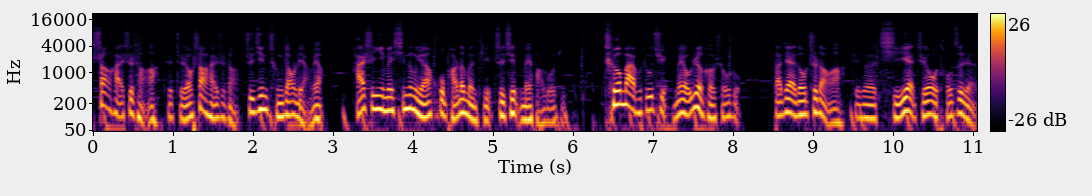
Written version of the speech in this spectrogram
上海市场啊，这只要上海市场，至今成交两辆，还是因为新能源护牌的问题，至今没法落地。车卖不出去，没有任何收入。大家也都知道啊，这个企业只有投资人，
